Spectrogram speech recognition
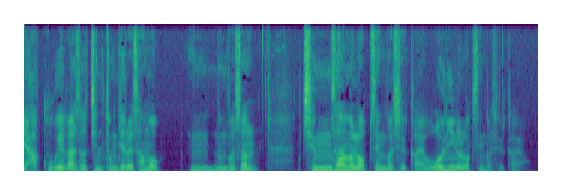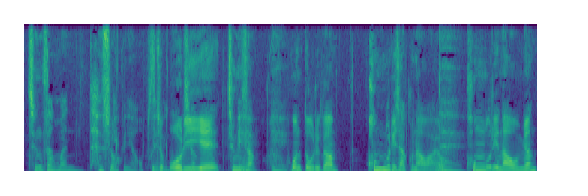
약국에 가서 진통제를 사 먹는 것은 증상을 없앤 것일까요? 원인을 없앤 것일까요? 증상만 단순히 그렇죠. 그냥 그렇죠. 없애는 머리의 증상. 예, 예. 혹은 또 우리가 콧물이 자꾸 나와요. 네. 콧물이 나오면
